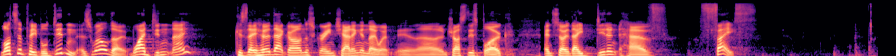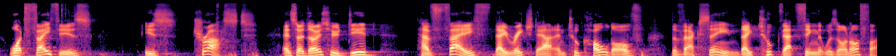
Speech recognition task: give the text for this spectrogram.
lots of people didn't as well, though. Why didn't they? Because they heard that guy on the screen chatting and they went, yeah, no, I don't trust this bloke. And so they didn't have faith. What faith is, is trust. And so those who did have faith, they reached out and took hold of the vaccine. They took that thing that was on offer.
